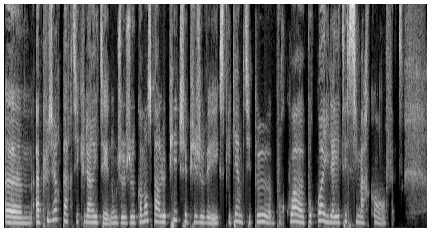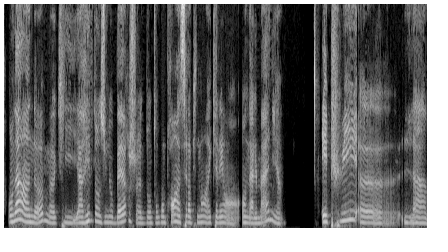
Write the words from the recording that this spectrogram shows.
a plusieurs particularités. Donc, je, commence par le pitch et puis je vais expliquer un petit peu pourquoi il a été si marquant en fait on a un homme qui arrive dans une auberge dont on comprend assez rapidement hein, qu'elle est en, Allemagne. Et puis, euh, la,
